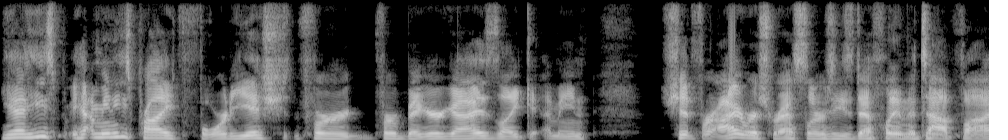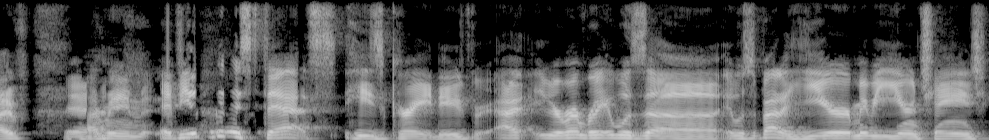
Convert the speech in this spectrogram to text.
Yeah, he's, I mean, he's probably 40 ish for, for bigger guys. Like, I mean, shit for Irish wrestlers, he's definitely in the top five. Yeah. I mean, if you look at his stats, he's great, dude. I you remember it was uh it was about a year, maybe a year and change.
